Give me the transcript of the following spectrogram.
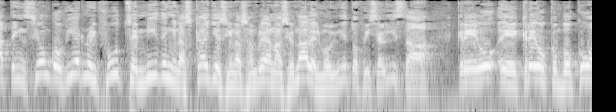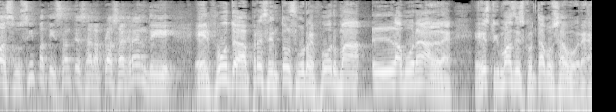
Atención, gobierno y FUT se miden en las calles y en la Asamblea Nacional. El movimiento oficialista creo, eh, creo convocó a sus simpatizantes a la Plaza Grande. El FUT presentó su reforma laboral. Esto y más descontamos ahora.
